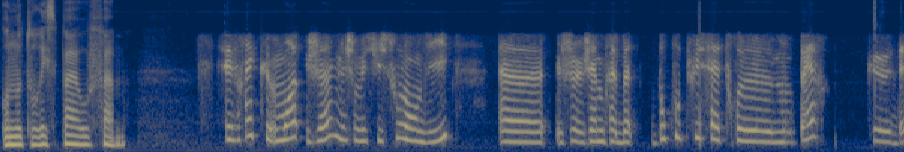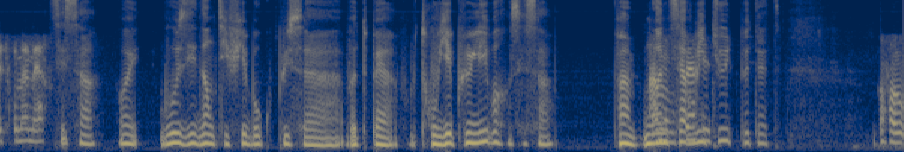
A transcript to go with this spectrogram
qu'on n'autorise pas aux femmes. C'est vrai que moi, jeune, je me suis souvent dit, euh, j'aimerais beaucoup plus être euh, mon père que d'être ma mère. C'est ça, oui. Vous vous identifiez beaucoup plus à votre père. Vous le trouviez plus libre, c'est ça? Enfin, ah, moins de servitude peut-être. Enfin,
